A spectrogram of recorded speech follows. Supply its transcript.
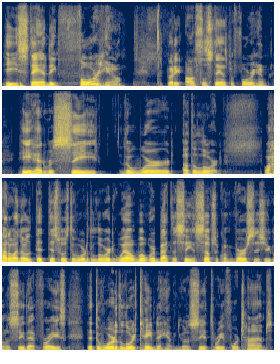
He's standing for him, but he also stands before him. He had received the word of the Lord. Well, how do I know that this was the word of the Lord? Well, what we're about to see in subsequent verses, you're going to see that phrase that the word of the Lord came to him. You're going to see it three or four times.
